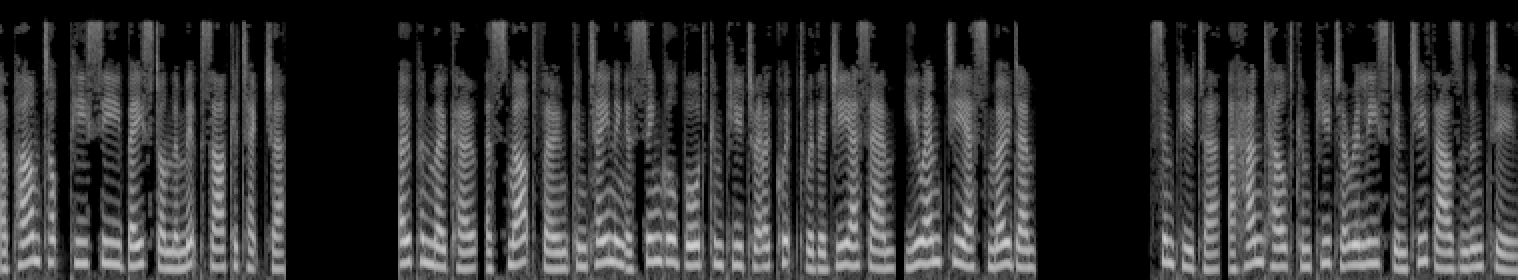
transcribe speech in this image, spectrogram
a palmtop PC based on the MIPS architecture. Openmoko, a smartphone containing a single board computer equipped with a GSM, UMTS modem. Simputer, a handheld computer released in 2002.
